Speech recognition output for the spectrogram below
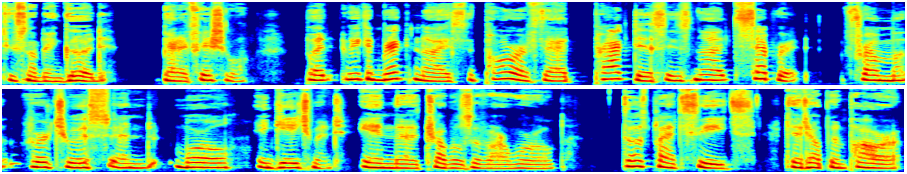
do something good, beneficial. But we can recognize the power of that practice is not separate from virtuous and moral engagement in the troubles of our world. Those plant seeds that help empower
